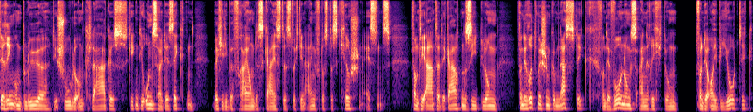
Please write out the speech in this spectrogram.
der Ring um Blüher, die Schule um Klages gegen die Unzahl der Sekten, welche die Befreiung des Geistes durch den Einfluss des Kirchenessens, vom Theater der Gartensiedlung, von der rhythmischen Gymnastik, von der Wohnungseinrichtung, von der Eubiotik,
